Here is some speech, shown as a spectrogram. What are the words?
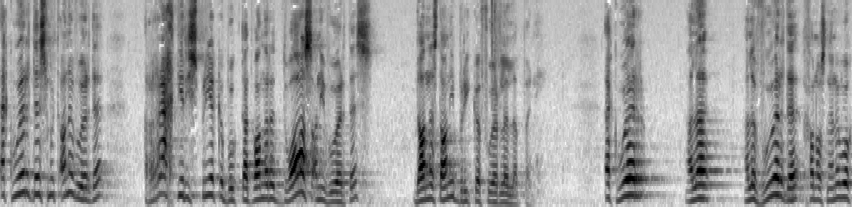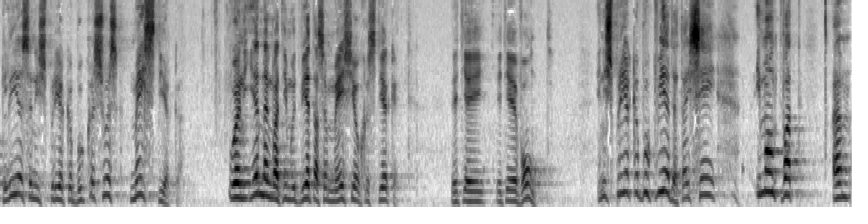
Ek hoor dus met ander woorde reg deur die Spreukeboek dat wanneer 'n dwaas aan die woord is, dan is daar nie brieke voor hulle lippe nie. Ek hoor hulle hulle woorde gaan ons nou-nou ook lees in die Spreukeboeke soos messteke. O, en een ding wat jy moet weet as 'n mes jou gesteek het, het jy het jy 'n wond. En die Spreukeboek weet dit. Hy sê iemand wat um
